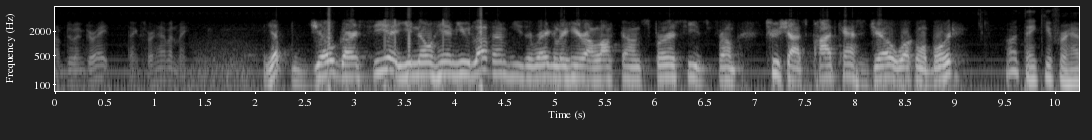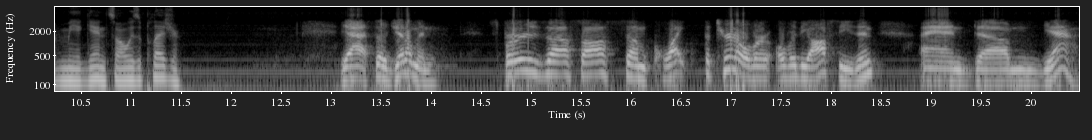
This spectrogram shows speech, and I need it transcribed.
I'm doing great. Thanks for having me. Yep, Joe Garcia. You know him, you love him. He's a regular here on Locked On Spurs. He's from Two Shots Podcast. Joe, welcome aboard. Oh, thank you for having me again. It's always a pleasure. Yeah, so gentlemen, Spurs uh, saw some quite the turnover over the off season, and um, yeah,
